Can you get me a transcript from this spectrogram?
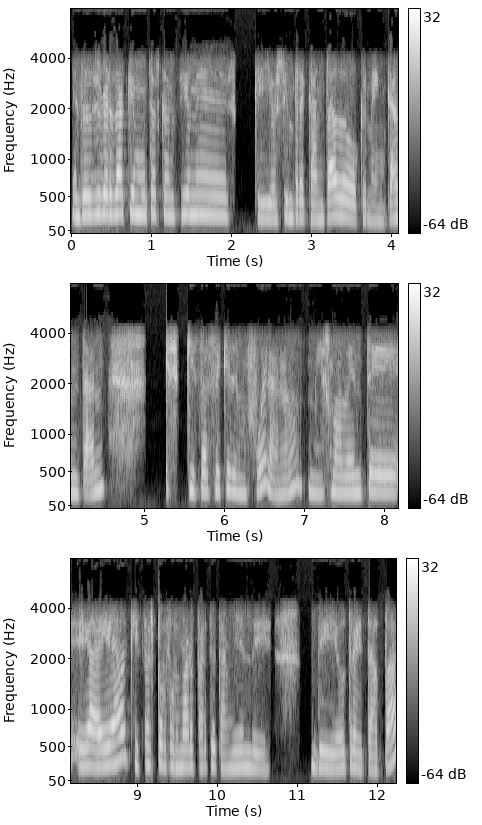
Entonces es verdad que muchas canciones que yo siempre he cantado o que me encantan, quizás se queden fuera, ¿no? Mismamente Ea Ea, quizás por formar parte también de, de otra etapa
